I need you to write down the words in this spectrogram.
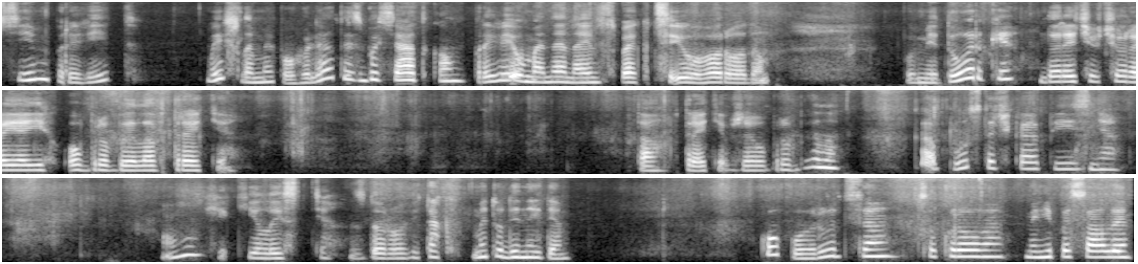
Всім привіт! Вийшли ми погуляти з бусятком. Привів мене на інспекцію городом. Помідорки. До речі, вчора я їх обробила втретє. Та, втретє вже обробила. Капусточка пізня. О, які листя здорові. Так, ми туди не йдемо. Кукурудза цукрова. Мені писали,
